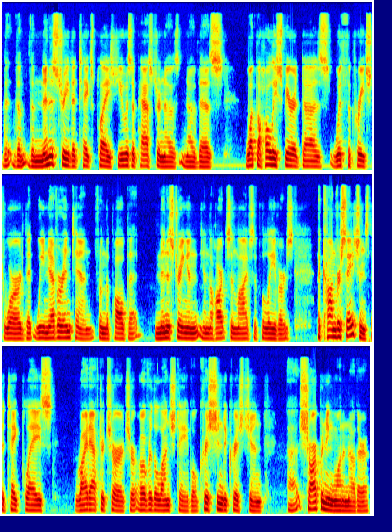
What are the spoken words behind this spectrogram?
the, the, ministry that takes place, you as a pastor knows know this. what the Holy Spirit does with the preached word that we never intend from the pulpit, ministering in, in the hearts and lives of believers, the conversations that take place right after church or over the lunch table, Christian to Christian, uh, sharpening one another,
